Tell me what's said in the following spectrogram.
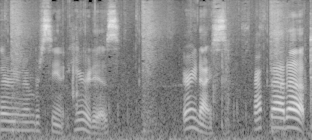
I remember seeing it. Here it is. Very nice. Wrap that up.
